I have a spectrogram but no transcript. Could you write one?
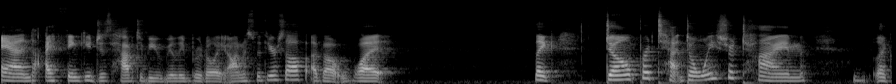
And I think you just have to be really brutally honest with yourself about what, like, don't pretend, don't waste your time like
